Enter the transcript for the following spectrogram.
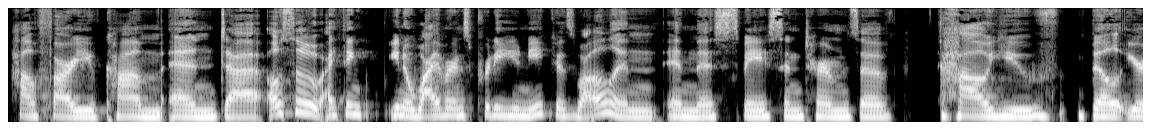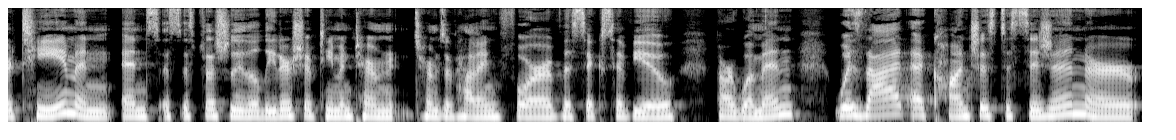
how far you've come. And uh, also, I think you know Wyvern's pretty unique as well in in this space in terms of how you've built your team and and especially the leadership team in term, terms of having four of the six of you are women. Was that a conscious decision? Or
